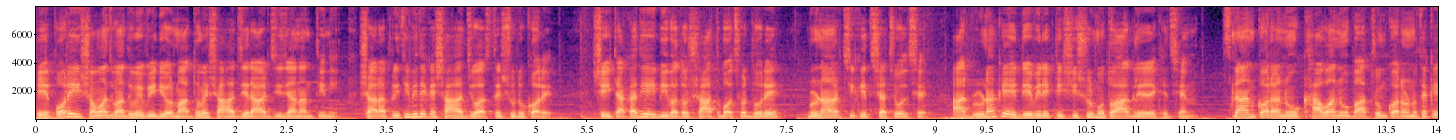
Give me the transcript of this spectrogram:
এরপরেই সমাজ মাধ্যমে ভিডিওর মাধ্যমে সাহায্যের আর্জি জানান তিনি। সারা পৃথিবী থেকে সাহায্য আসতে শুরু করে। সেই টাকা দিয়েই বিগত সাত বছর ধরে ব্রুনার চিকিৎসা চলছে। আর ব্রুনাকে ডেভিড একটি শিশুর মতো আগলে রেখেছেন। স্নান করানো, খাওয়ানো, বাথরুম করানো থেকে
